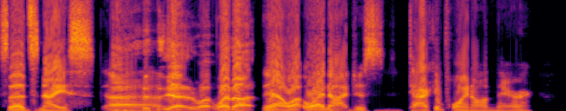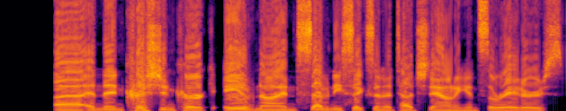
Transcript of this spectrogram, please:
So that's nice. Uh, yeah, why, why not? yeah, why, why not? Just tack a point on there. Uh, and then Christian Kirk, 8 of 9, 76 and a touchdown against the Raiders.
